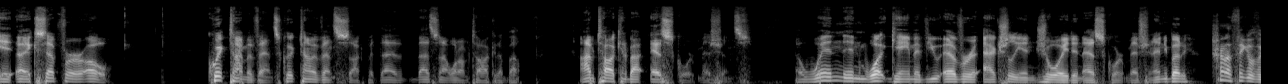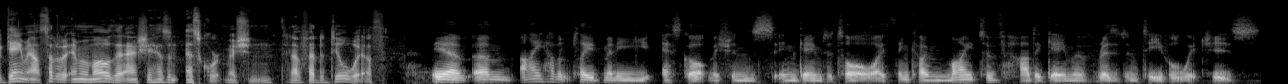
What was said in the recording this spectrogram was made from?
i except for oh, QuickTime events. QuickTime events suck, but that that's not what I'm talking about. I'm talking about escort missions. Now, when in what game have you ever actually enjoyed an escort mission? Anybody? trying to think of a game outside of an MMO that actually has an escort mission that I've had to deal with. Yeah, um, I haven't played many escort missions in games at all. I think I might have had a game of Resident Evil, which is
